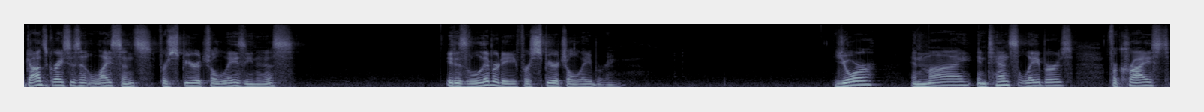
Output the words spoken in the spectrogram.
God's grace isn't license for spiritual laziness. It is liberty for spiritual laboring. Your and my intense labors for Christ,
